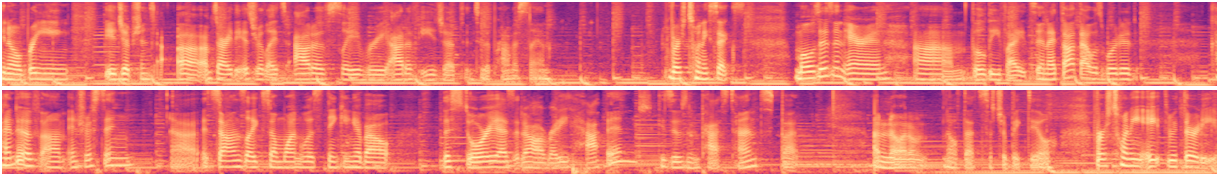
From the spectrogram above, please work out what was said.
you know, bringing the Egyptians, uh, I'm sorry, the Israelites out of slavery, out of Egypt into the promised land. Verse 26 Moses and Aaron, um, the Levites. And I thought that was worded kind of um, interesting. Uh, it sounds like someone was thinking about the story as it already happened because it was in past tense, but I don't know. I don't know if that's such a big deal. Verse 28 through 30.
